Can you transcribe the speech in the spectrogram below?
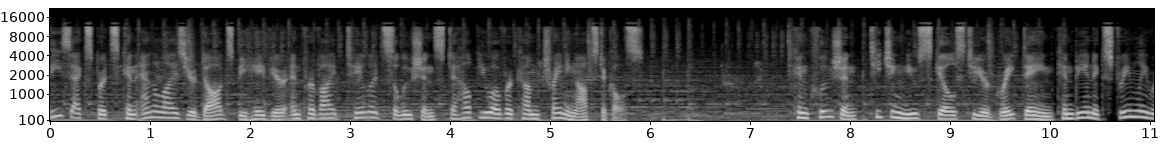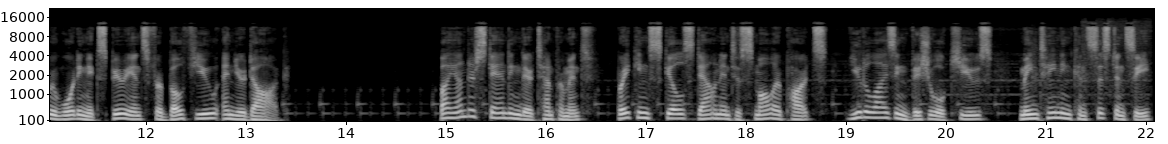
These experts can analyze your dog's behavior and provide tailored solutions to help you overcome training obstacles. Conclusion Teaching new skills to your Great Dane can be an extremely rewarding experience for both you and your dog. By understanding their temperament, breaking skills down into smaller parts, utilizing visual cues, maintaining consistency,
